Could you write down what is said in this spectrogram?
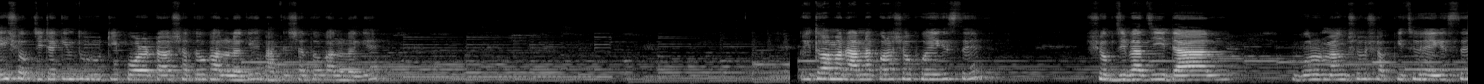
এই সবজিটা কিন্তু রুটি, পরোটার সাথেও ভালো লাগে, ভাতের সাথেও ভালো লাগে। এই তো আমার রান্না করা সব হয়ে গেছে। সবজি ভাজি, ডাল, গরুর মাংস সব কিছু হয়ে গেছে।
